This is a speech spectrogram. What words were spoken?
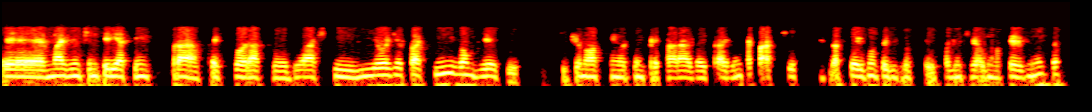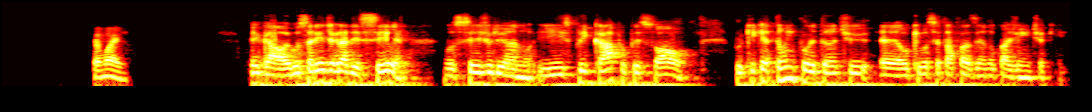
é, mas a gente não teria tempo para explorar tudo. Eu acho que e hoje eu estou aqui vamos ver o que, o que o nosso Senhor tem preparado aí para a gente a partir das perguntas de vocês. Se alguém tiver alguma pergunta, estamos aí. Legal. Eu gostaria de agradecer você, Juliano, e explicar para o pessoal por que, que, é tão importante é, o que você está fazendo com a gente aqui.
